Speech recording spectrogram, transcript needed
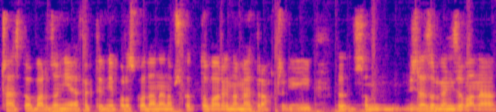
często bardzo nieefektywnie porozkładane na przykład towary na metrach, czyli e, są źle zorganizowane,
